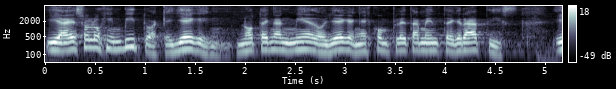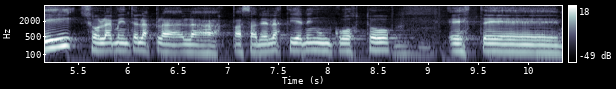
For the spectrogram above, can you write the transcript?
Y a eso los invito, a que lleguen, no tengan miedo, lleguen, es completamente gratis. Y solamente las, las pasarelas tienen un costo este,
